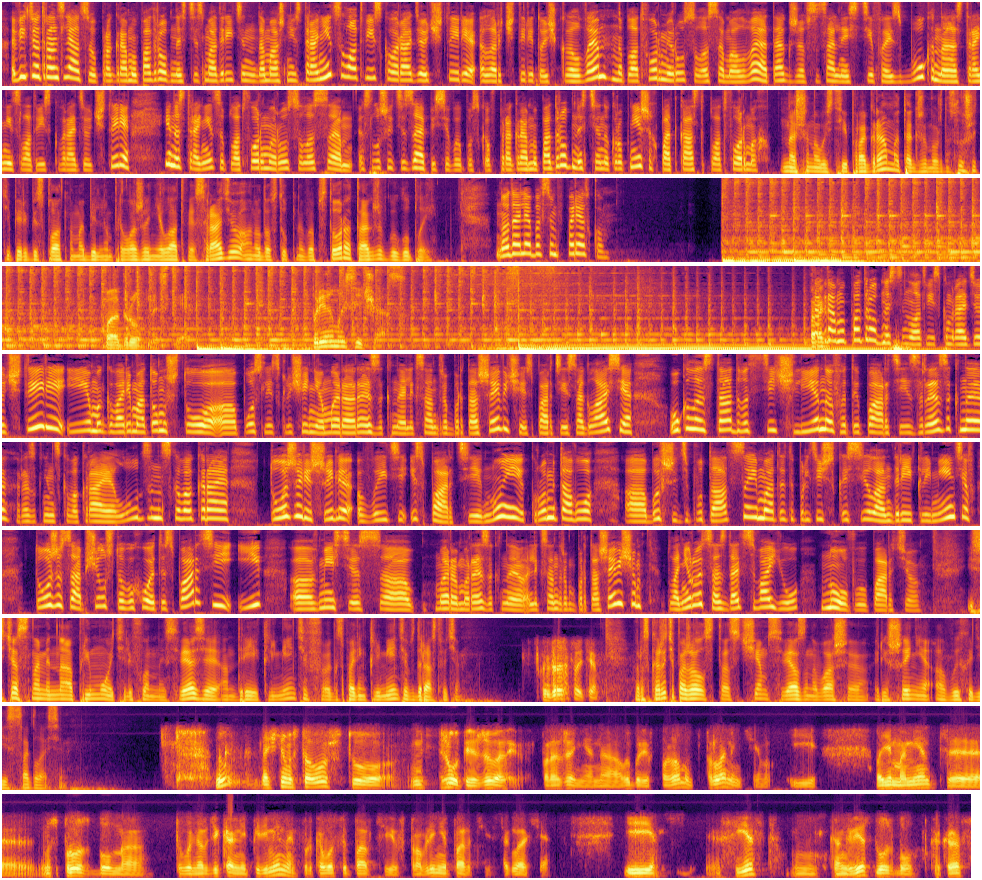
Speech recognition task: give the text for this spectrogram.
Видеотрансляцию программы «Подробности» смотрите на домашней странице Латвийского радио 4 lr4.lv, на платформе РусЛСМЛВ, а также в социальной сети Facebook, на странице Латвийского радио 4 и на странице платформы РусЛСМ. Слушайте записи выпусков программы «Подробности» на крупнейших подкаст-платформах. Наши новости и программы также можно слушать теперь в бесплатном мобильном приложении «Латвия с радио». Оно доступно в App Store, а также в Google Play. Ну а далее обо всем по порядку. Подробности прямо сейчас. Программа подробности на Латвийском радио 4, и мы говорим о том, что э, после исключения мэра Резекна Александра Барташевича из партии Согласия около 120 членов этой партии из Резекна, Резекнинского края, Лудзинского края тоже решили выйти из партии. Ну и, кроме того, а, бывший депутат Сейма от этой политической силы Андрей Клементьев тоже сообщил, что выходит из партии и а, вместе с а, мэром Резакне Александром Барташевичем планирует создать свою новую партию. И сейчас с нами на прямой телефонной связи Андрей Клементьев. Господин Клементьев, здравствуйте. Здравствуйте. Расскажите, пожалуйста, с чем связано ваше решение о выходе из согласия? Начнем с того, что мы тяжело переживали поражение на выборе в парламент, парламенте, и в один момент э, ну, спрос был на довольно радикальные перемены в руководстве партии, в правлении партии, согласие. И съезд, конгресс должен был как раз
